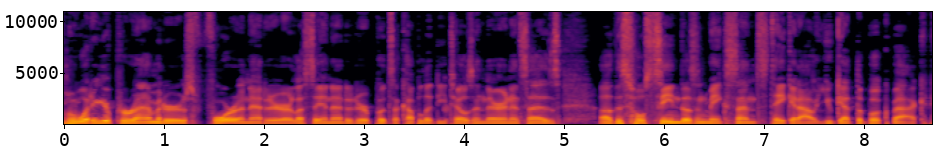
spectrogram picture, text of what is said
What are your parameters for an editor? Let's say an editor puts a couple of details in there and it says, uh, this whole scene doesn't make sense. Take it out. You get the book back.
